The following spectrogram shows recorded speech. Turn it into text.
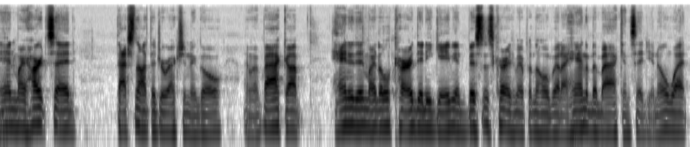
And my heart said, that's not the direction to go. I went back up, handed in my little card that he gave me, a business card up in the whole bed. I handed them back and said, you know what?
